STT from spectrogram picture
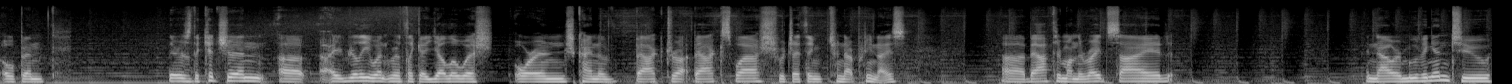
open. There's the kitchen. Uh, I really went with like a yellowish orange kind of backdrop backsplash, which I think turned out pretty nice. Uh, bathroom on the right side. And now we're moving into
